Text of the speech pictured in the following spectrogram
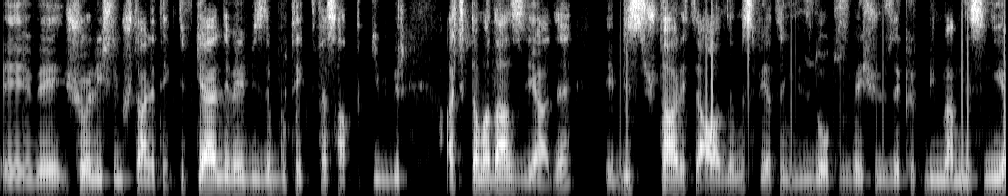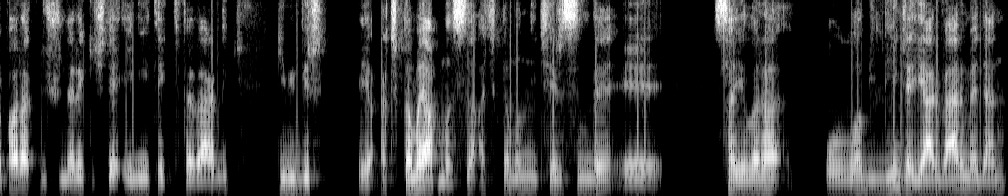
e, ve şöyle işte 3 tane teklif geldi ve biz de bu teklife sattık gibi bir açıklamadan ziyade e, biz şu tarihte aldığımız fiyatın %35, %40 bilmem nesini yaparak düşünerek işte en iyi teklife verdik gibi bir e, açıklama yapması, açıklamanın içerisinde e, sayılara olabildiğince yer vermeden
